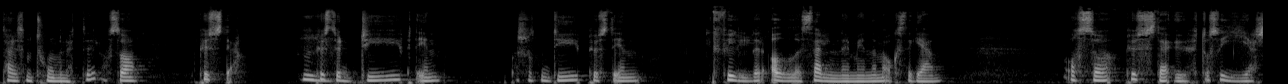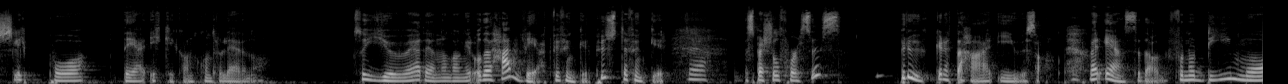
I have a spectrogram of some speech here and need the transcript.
Tar liksom to minutter, og så puster jeg. Puster dypt inn. Bare sånn dyp pust inn. Fyller alle cellene mine med oksygen. Og så puster jeg ut, og så gir jeg slipp på det jeg ikke kan kontrollere nå. Så gjør jeg det noen ganger. Og det her vet vi funker. Pust, det funker. Ja. Special Forces bruker dette her i USA hver eneste dag. For når de må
